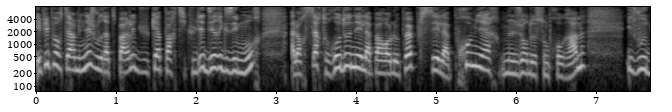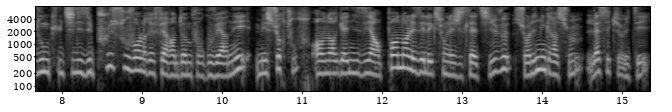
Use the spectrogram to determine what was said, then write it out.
Et puis pour terminer, je voudrais te parler du cas particulier d'Éric Zemmour. Alors certes, redonner la parole au peuple, c'est la première mesure de son programme. Il veut donc utiliser plus souvent le référendum pour gouverner, mais surtout en organiser un pendant les élections législatives sur l'immigration, la sécurité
